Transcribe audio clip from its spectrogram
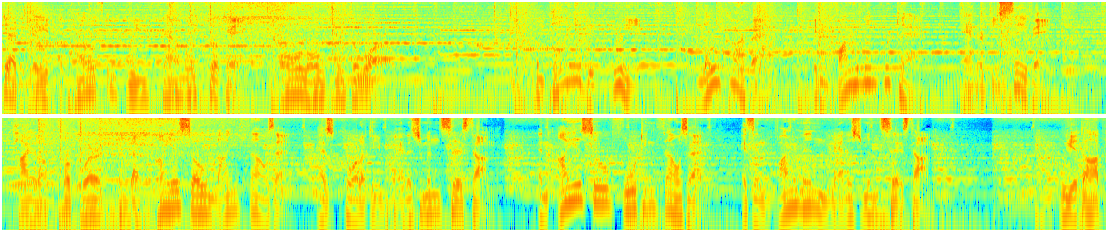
decade of health and green family cooking all over the world. Complying with green, low carbon, environment protect, energy saving, Tailong Cookware conduct ISO 9000 as Quality Management System and ISO 14000 as Environment Management System. We adopt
